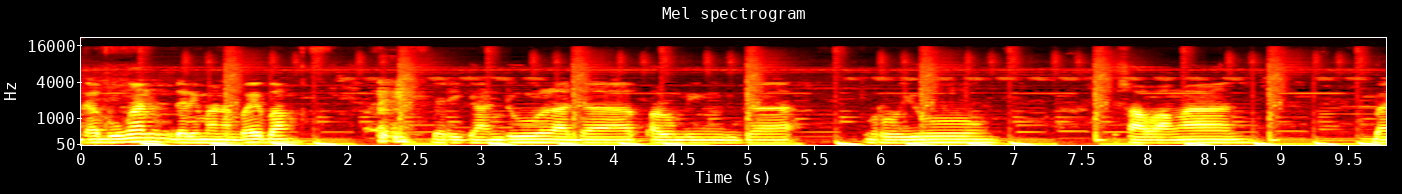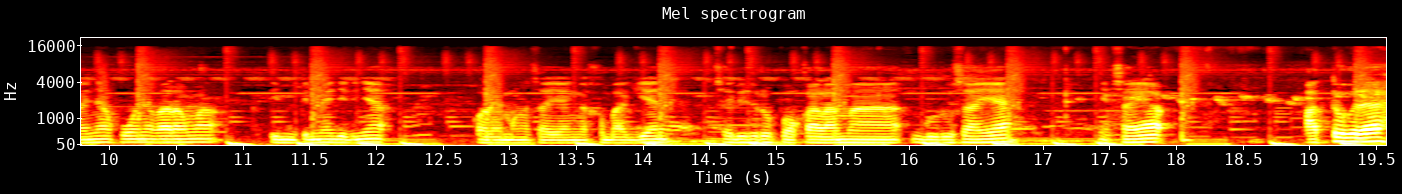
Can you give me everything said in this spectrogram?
gabungan dari mana baik bang? Dari gandul ada palumbing juga meruyung sawangan. Banyak pokoknya sekarang mah tim-timnya jadinya kalau emang saya nggak kebagian saya disuruh vokal sama guru saya. Ya saya patuh dah.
